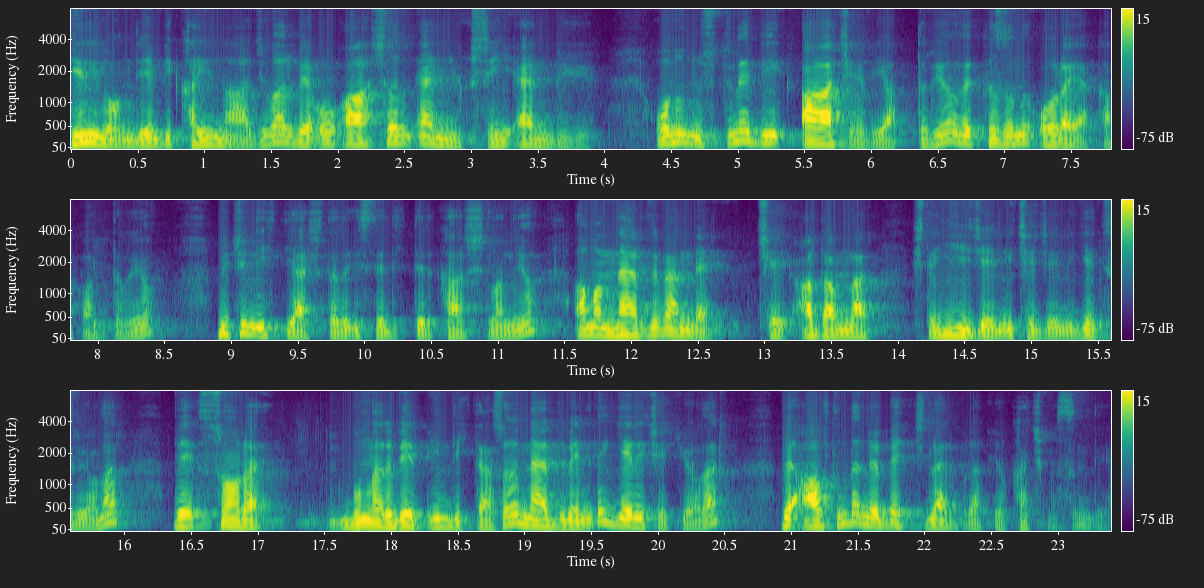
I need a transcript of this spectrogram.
Hirilon diye bir kayın ağacı var ve o ağaçların en yükseği, en büyüğü. Onun üstüne bir ağaç ev yaptırıyor ve kızını oraya kapattırıyor. Bütün ihtiyaçları, istedikleri karşılanıyor. Ama merdivenle şey, adamlar işte yiyeceğini, içeceğini getiriyorlar ve sonra bunları verip indikten sonra merdiveni de geri çekiyorlar ve altında nöbetçiler bırakıyor kaçmasın diye.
